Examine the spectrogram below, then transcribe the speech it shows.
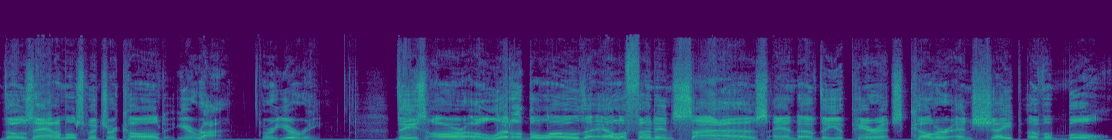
those animals which are called uri or uri. These are a little below the elephant in size and of the appearance, color, and shape of a bull.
